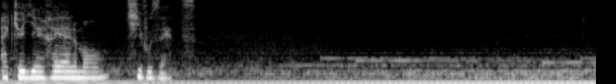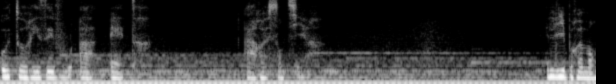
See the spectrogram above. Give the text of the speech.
Accueillez réellement qui vous êtes. Autorisez-vous à être, à ressentir librement.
